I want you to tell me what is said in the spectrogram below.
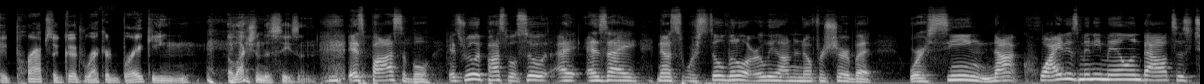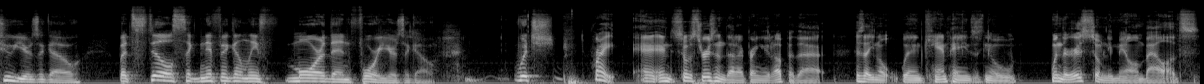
a perhaps a good record breaking election this season. It's possible. It's really possible. So I, as I now we're still a little early on to know for sure, but we're seeing not quite as many mail-in ballots as two years ago, but still significantly f- more than four years ago. Which Right. And, and so it's the reason that I bring it up at that is that, you know, when campaigns, you know, when there is so many mail in ballots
